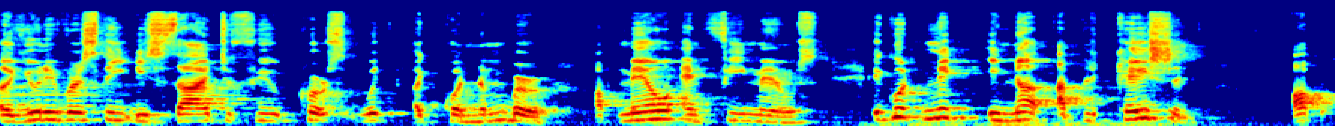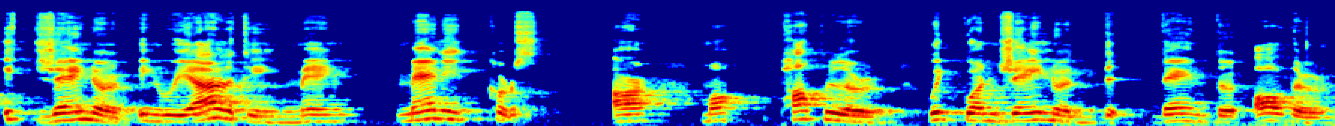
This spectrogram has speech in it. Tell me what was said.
a university decide to fill course with equal number of male and females, it would need enough application of each gender. In reality, man, many courses are more popular with one gender than the other.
